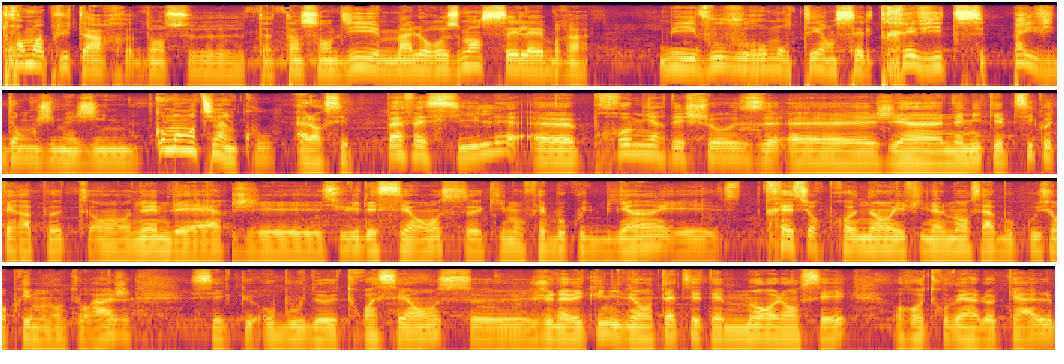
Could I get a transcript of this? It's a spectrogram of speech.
trois mois plus tard dans cet incendie malheureusement célèbre. Mais vous, vous remontez en selle très vite, c'est pas évident, j'imagine. Comment on tient le coup? Alors, c'est pas facile. Euh, première des choses, euh, j'ai un ami qui est psychothérapeute en EMDR. J'ai suivi des séances qui m'ont fait beaucoup de bien et très surprenant et finalement ça a beaucoup surpris mon entourage. C'est qu'au bout de trois séances, euh, je n'avais qu'une idée en tête, c'était me relancer, retrouver un local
